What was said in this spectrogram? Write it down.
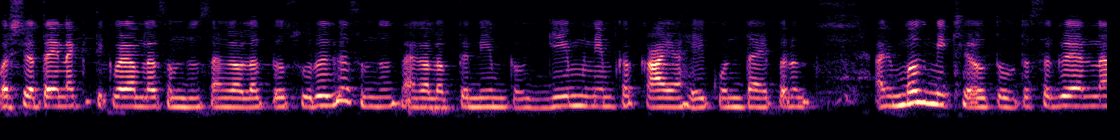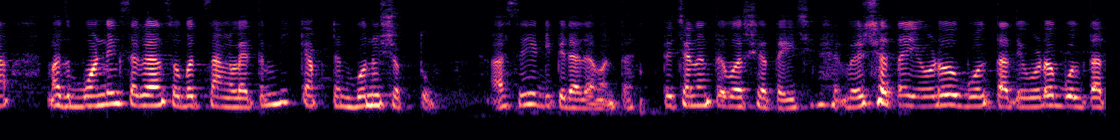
वर्षाताईंना किती वेळा मला समजून सांगावं लागतं सूरजला समजून सांगावं लागतं नेमकं गेम नेमका काय आहे कोणता आहे. परंतु आणि मग मी खेळतो. तर सगळ्यांना माझं बॉन्डिंग सगळ्यांसोबत चांगलं आहे तर मी कॅप्टन बनू शकतो. असे डीपी दादा म्हणतात. त्याच्यानंतर वर्षाताईची वर्षाताई एवढं बोलतात एवढं बोलतात.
